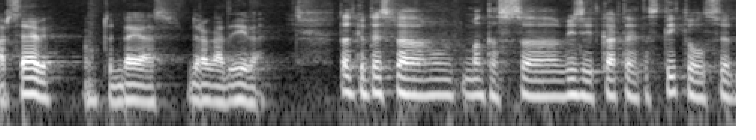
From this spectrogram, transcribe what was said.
ar sevi un tad beigās dragā dzīvē. Tad, kad es, nu, man tas vizītkartē, tas tituls ir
